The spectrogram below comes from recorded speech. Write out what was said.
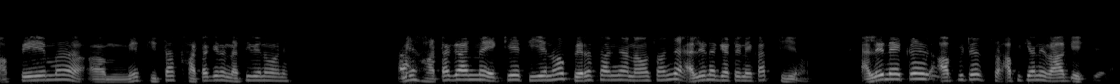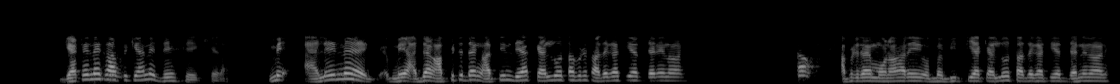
අපේම මේ සිතක් හටගෙන නැති වෙනවනේ. මේ හටගන්න එකේ තියෙනවා පෙර සංඥා නව සංඥා ඇලෙන ගැටෙන එකක් තියෙනවා. ඇලෙන එක අපිට අපි කියන්නේ රාගය කියලා. ගැටෙන එක අපි කියන්නේ දේශය කියලා. මේ ඇලෙන මේ දැන් අපිට දැන් අතින් දෙයක් ඇල්ලුවොත් අපිට තද ගතියක් දැනෙනවානේ. අපිට දැන් මොන හරි බිත්තියක් ඇල්ලුවොත් තද ගතියක් දැනෙනවානේ.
